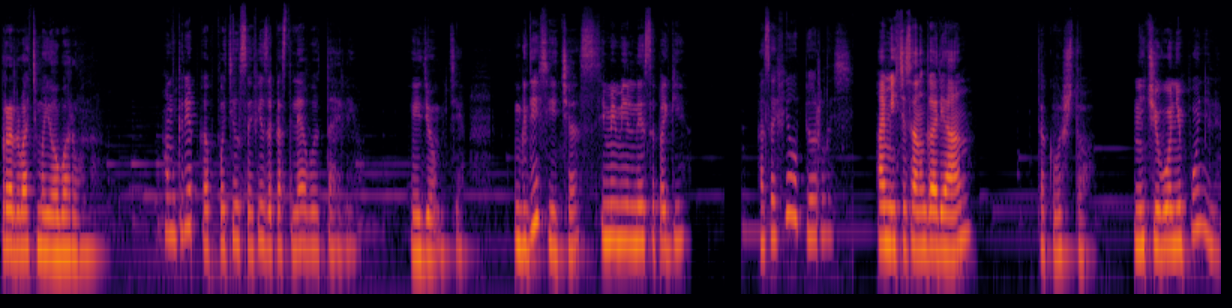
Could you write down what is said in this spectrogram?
прорвать мою оборону». Он крепко обхватил Софи за костлявую талию. «Идемте. Где сейчас семимильные сапоги?» А Софи уперлась. «А миссис Ангариан?» «Так вы что, ничего не поняли?»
